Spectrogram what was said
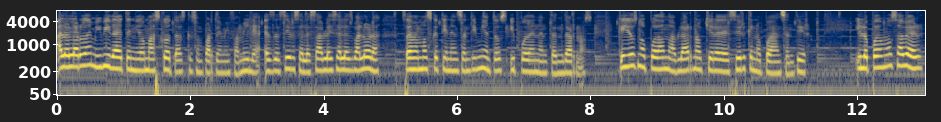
A lo largo de mi vida he tenido mascotas que son parte de mi familia, es decir, se les habla y se les valora, sabemos que tienen sentimientos y pueden entendernos. Que ellos no puedan hablar no quiere decir que no puedan sentir. Y lo podemos saber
